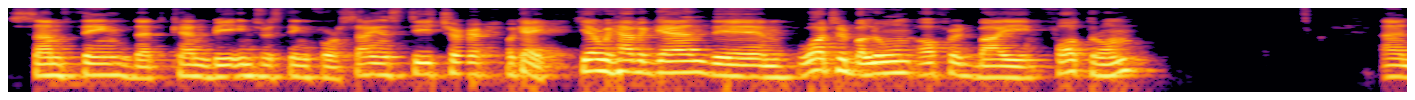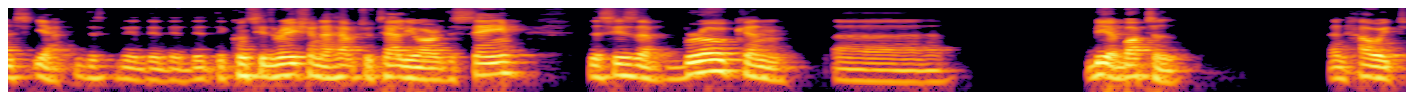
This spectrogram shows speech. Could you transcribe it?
something that can be interesting for science teacher. Okay, here we have again the water balloon offered by Photron and yeah, the, the, the, the, consideration I have to tell you are the same. This is a broken uh, beer bottle and how it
